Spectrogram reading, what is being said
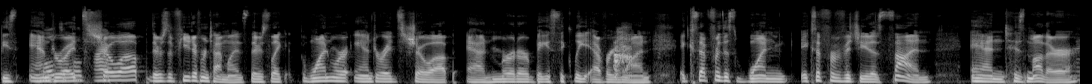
these androids show up. There's a few different timelines. There's like one where androids show up and murder basically everyone except for this one, except for Vegeta's son and his mother,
